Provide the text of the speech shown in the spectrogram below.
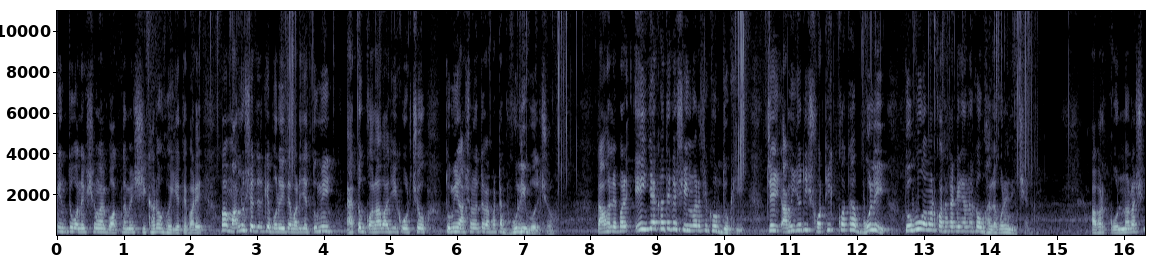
কিন্তু অনেক সময় বদনামের শিকারও হয়ে যেতে পারে বা মানুষ এদেরকে বলে দিতে পারে যে, তুমি এত গলাবাজি করছ, তুমি আসলে তো ব্যাপারটা ভুলই বলছো। তাহলে পরে এই জায়গা থেকে সিংহ রাশি খুব দুঃখী। যে আমি যদি সঠিক কথা বলি তবু আমার কথাটাকে যেন কেউ ভালো করে নিচ্ছে না। আবার কন্যা রাশি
